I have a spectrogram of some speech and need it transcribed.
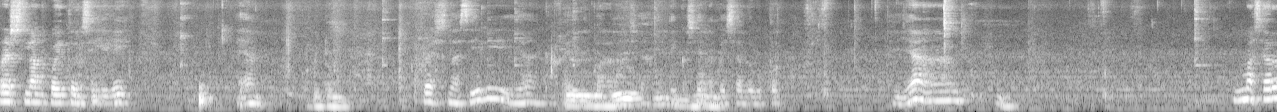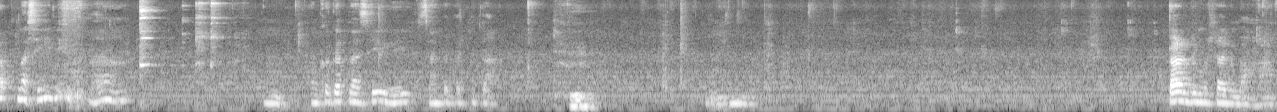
Fresh lang po itong sili. Ayan. Pakita mo. Fresh na sili. Ayan. Kakain ko buyo. siya. Hindi ko sinabay sa luto. Ayan. Masarap na sili. Ah. Hmm. Ang kagat na sili, isang kagat nita. Hmm. Mm. Para di masyado mahang.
